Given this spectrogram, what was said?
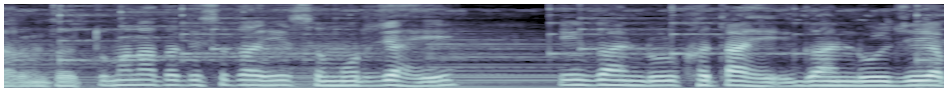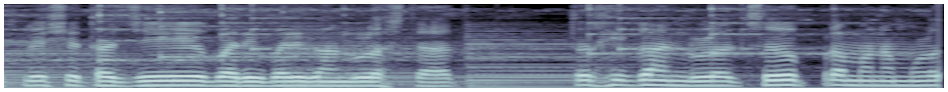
नमस्कार मित्र तुम्हाला आता दिसत आहे समोर जे आहे हे गांडूळ खत आहे. गांडूळ जे आपल्या शेतात जे बारीक बारीक गांडूळ असतात तर हे गांडुळाचं प्रमाणामुळं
